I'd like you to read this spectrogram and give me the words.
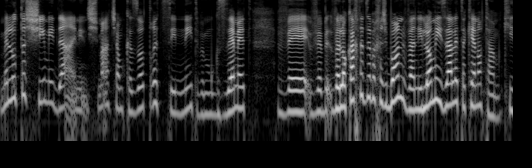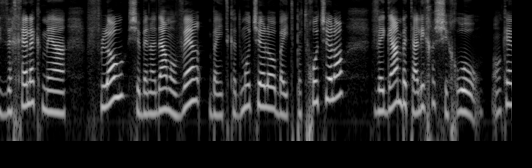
מלוטשים מדי, אני נשמעת שם כזאת רצינית ומוגזמת, ו- ו- ולוקחת את זה בחשבון, ואני לא מעיזה לתקן אותם, כי זה חלק מהפלואו שבן אדם עובר בהתקדמות שלו, בהתפתחות שלו, וגם בתהליך השחרור, אוקיי?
